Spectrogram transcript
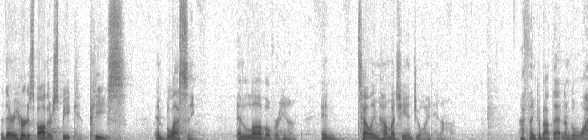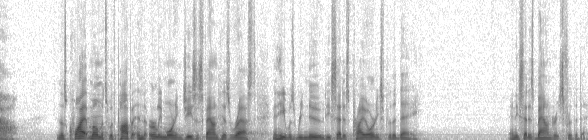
And there he heard his Father speak peace and blessing and love over him and tell him how much he enjoyed him. I think about that and I'm going, wow. In those quiet moments with Papa in the early morning, Jesus found his rest and he was renewed. He set his priorities for the day, and he set his boundaries for the day.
